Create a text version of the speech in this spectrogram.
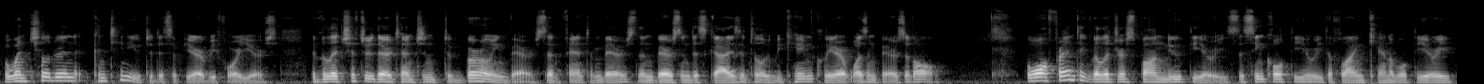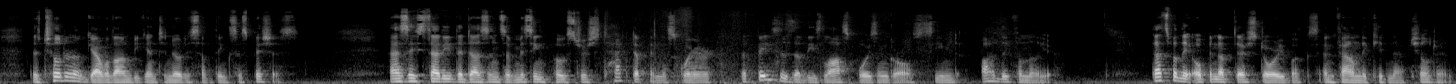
But when children continued to disappear every four years, the village shifted their attention to burrowing bears, then phantom bears, then bears in disguise until it became clear it wasn't bears at all. But while frantic villagers spawned new theories, the sinkhole theory, the flying cannibal theory, the children of Gavaldon began to notice something suspicious. As they studied the dozens of missing posters tacked up in the square, the faces of these lost boys and girls seemed oddly familiar. That's when they opened up their storybooks and found the kidnapped children.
